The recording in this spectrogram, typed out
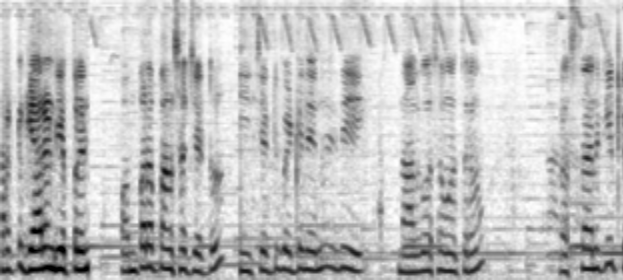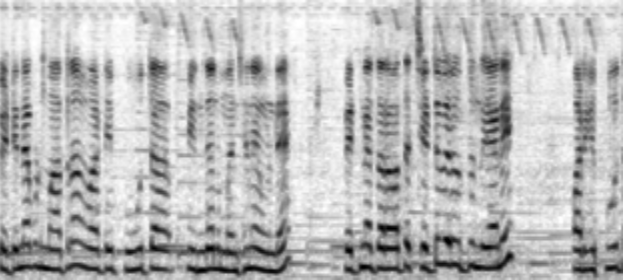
కరెక్ట్ గ్యారంటీ చెప్పలేను. పంపర పనస చెట్టు ఈ చెట్టు పెట్టి నేను ఇది నాలుగో సంవత్సరం. ప్రస్తుతానికి పెట్టినప్పుడు మాత్రం వాటి పూత పిందెలు మంచిగానే ఉండే. పెట్టిన తర్వాత చెట్టు పెరుగుతుంది కానీ వాటికి పూత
